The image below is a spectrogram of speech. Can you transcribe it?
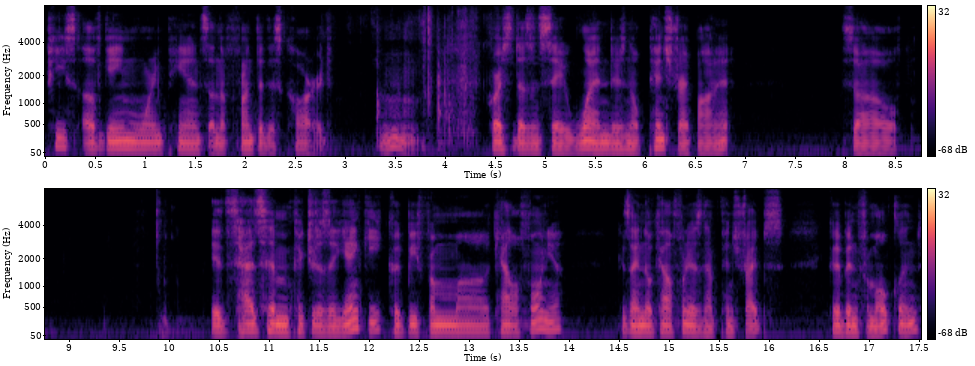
piece of game-worn pants on the front of this card. Mm. Of course, it doesn't say when. There's no pinstripe on it. So, it has him pictured as a Yankee. Could be from uh, California because I know California doesn't have pinstripes. Could have been from Oakland.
